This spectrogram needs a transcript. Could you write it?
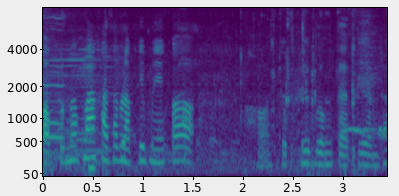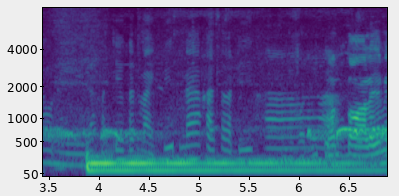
ขอบคุณมากๆค่ะสำหรับคลิปนี้ก็ขอจบคลิปลงแต่เพียงเท่านี้นะคะ เจอกันใหม่คลิปหน้าค่ะ สวัสดีค่ะ วันต่อเลยไหม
